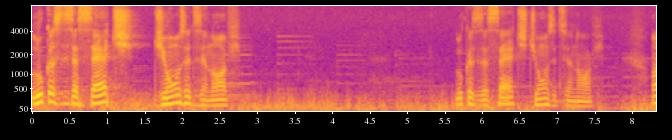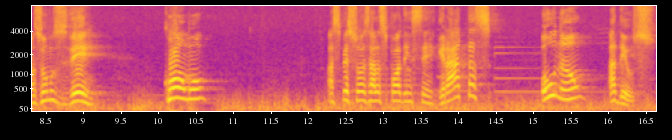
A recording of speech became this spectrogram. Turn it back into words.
Lucas 17, de 11 a 19. Lucas 17, de 11 a 19. Nós vamos ver como as pessoas elas podem ser gratas ou não a Deus.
